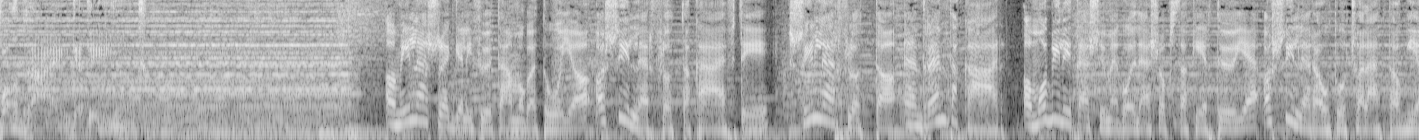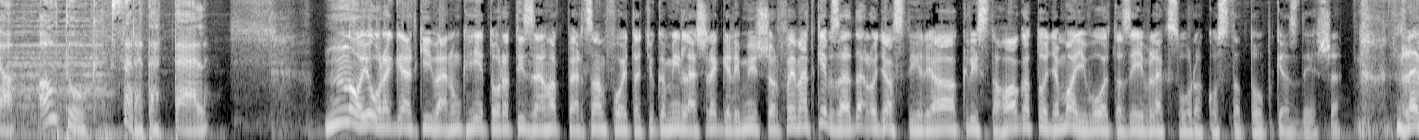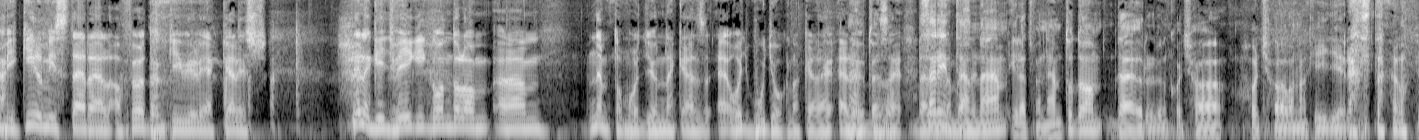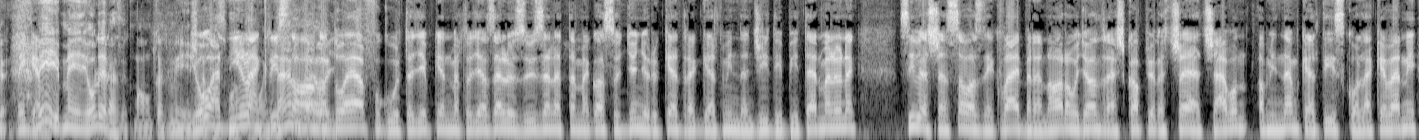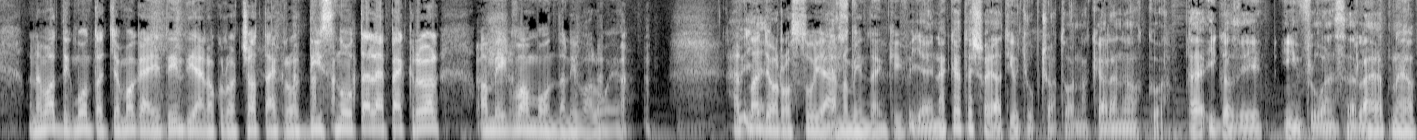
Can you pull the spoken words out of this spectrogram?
Van rá engedélyünk! A Millás reggeli fő támogatója a Schiller Flotta KFT. Schiller Flotta and Rent a Car. A mobilitási megoldások szakértője a Schiller Autó tagja. Autók szeretettel. No, jó reggelt kívánunk, 7 óra 16 percen folytatjuk a Millás reggeli műsor folyamát. Képzeld el, hogy azt írja a Kriszta hallgató, hogy a mai volt az év legszórakoztatóbb kezdése. Lemmy Kilmisterrel, a földön kívüliekkel, és tényleg így végig gondolom, um, nem tudom, hogy jönnek ez, e, hogy bugyognak el, előbb tudom. eze, belőlem Szerintem ezek. nem, illetve nem tudom, de örülünk, hogyha, hogyha van, aki így érezte. Igen. Mi, mi jól érezzük magunkat, mi is. Jó, hát mondtam, nyilván hogy Kriszta hallgató hogy- elfogult egyébként, mert ugye az előző üzenete meg az, hogy gyönyörű kedreggelt minden GDP termelőnek. Szívesen szavaznék Viberen arra, hogy András kapjon egy saját sávon, amit nem kell tízkor lekeverni, hanem addig mondhatja magáét indiánokról, csatákról, disznótelepekről, amíg van mondani valója. Hát Figyelj, nagyon rosszul járna ezt- mindenki. Figyelj, neked egy saját YouTube csatorna kellene akkor. Te igazi influencer lehetnél,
